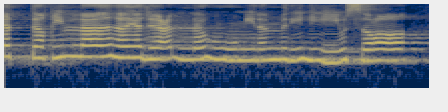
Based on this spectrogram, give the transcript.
يتق الله يجعل له من أمره يسرا.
